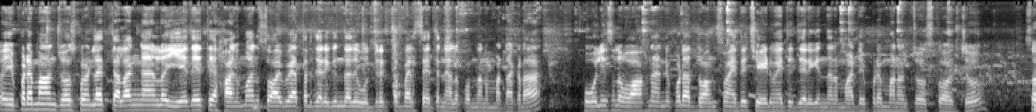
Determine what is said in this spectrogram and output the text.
సో ఇప్పుడే మనం చూసుకున్నట్లయితే తెలంగాణలో ఏదైతే హనుమాన్ శోభయాత్ర జరిగిందో అది ఉద్రిక్త పరిస్థితి అయితే నెలకొందనమాట అక్కడ పోలీసుల వాహనాన్ని కూడా ధ్వంసం అయితే చేయడం అయితే జరిగిందనమాట ఇప్పుడే మనం చూసుకోవచ్చు. సో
